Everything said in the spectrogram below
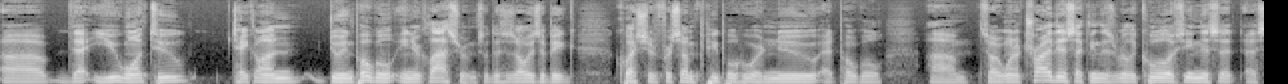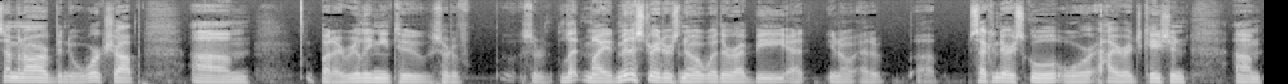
uh, that you want to take on doing POGIL in your classroom. So this is always a big question for some people who are new at POGIL. Um, so I want to try this. I think this is really cool. I've seen this at a seminar, I've been to a workshop, um, but I really need to sort of sort of let my administrators know whether I be at you know at a uh, secondary school or higher education, um,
